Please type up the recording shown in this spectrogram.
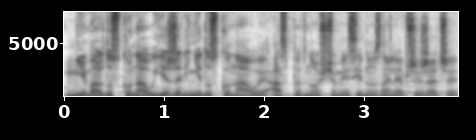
niemal doskonały, jeżeli nie doskonały, a z pewnością jest jedną z najlepszych rzeczy,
